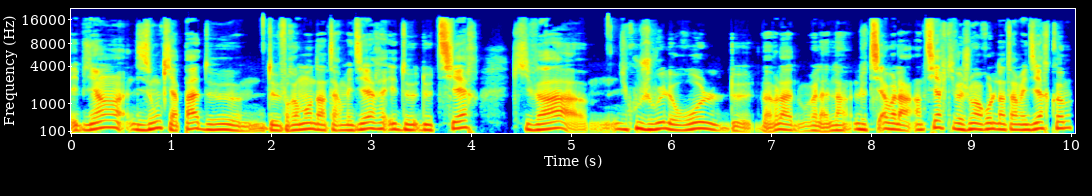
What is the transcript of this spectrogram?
eh bien, disons qu'il n'y a pas de, de vraiment d'intermédiaire et de, de tiers qui va du coup jouer le rôle de bah voilà voilà le tiers voilà un tiers qui va jouer un rôle d'intermédiaire comme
